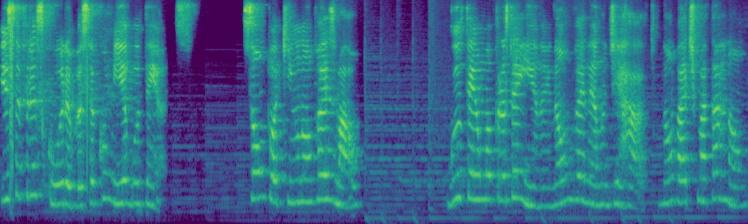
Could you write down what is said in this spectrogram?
Isso é frescura, você comia glúten antes. Só um pouquinho não faz mal. Glúten é uma proteína e não um veneno de rato, não vai te matar não.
